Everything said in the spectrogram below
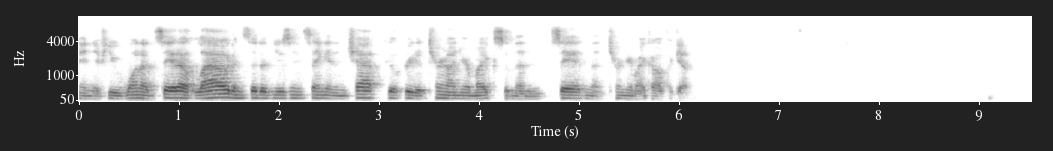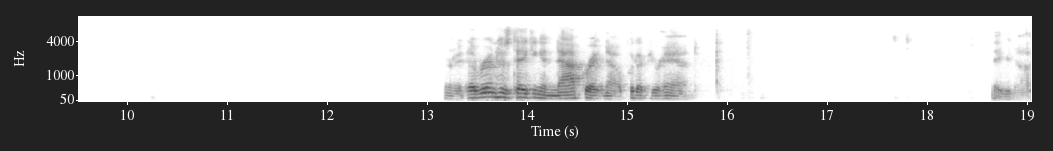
And if you want to say it out loud instead of using saying it in chat, feel free to turn on your mics and then say it and then turn your mic off again. All right, everyone who's taking a nap right now, put up your hand. Maybe not.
